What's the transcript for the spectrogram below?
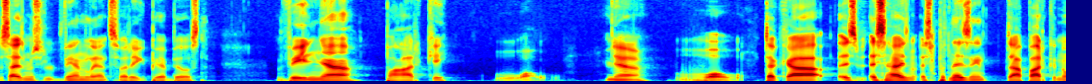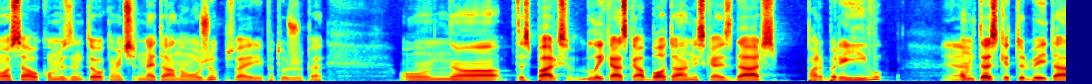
es aizmirsu vienu lietu svarīgi piebilst. Viļņā parki. Wow! Jā, wow. Tā kā es, es, aizm, es pat nezinu tā parka nosaukumu, es zinu to, ka viņš ir netālu no Užupas vai arī pat Užupē. Un uh, tas parks likās kā botāniskais dārzs par brīvu. jā. Un tas, ka tur bija tā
